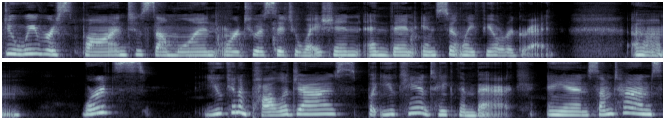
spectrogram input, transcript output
do we respond to someone or to a situation and then instantly feel regret? Um, words, you can apologize, but you can't take them back. And sometimes,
